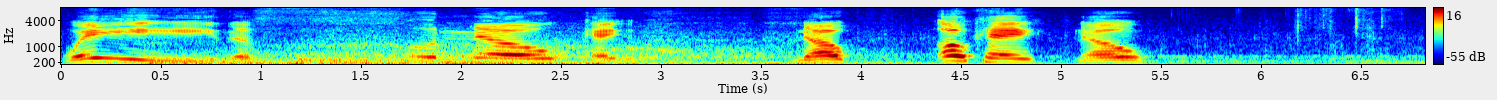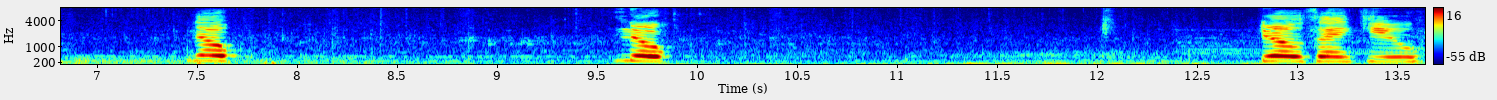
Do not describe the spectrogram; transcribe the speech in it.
way the. oh, no. Okay. Nope. Okay. No. Nope. Nope. No, thank you.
